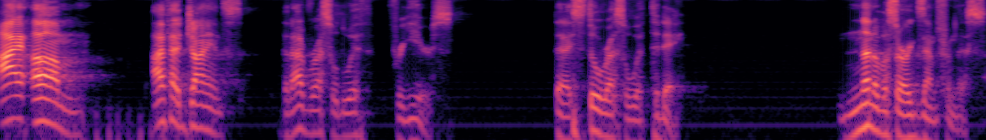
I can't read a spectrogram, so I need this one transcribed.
I um I've had giants that I've wrestled with for years that I still wrestle with today. None of us are exempt from this.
